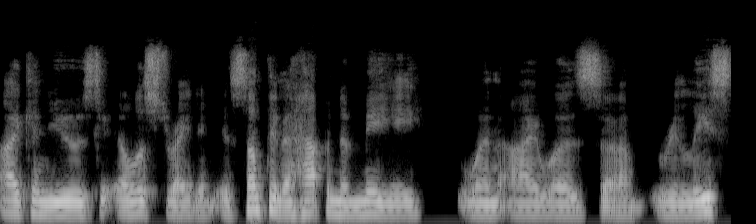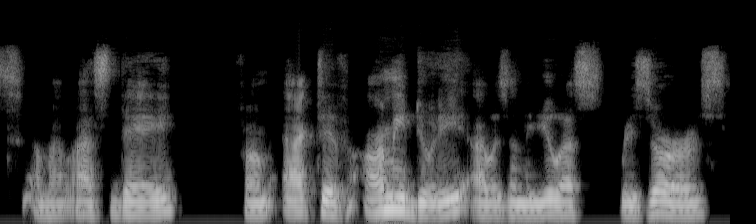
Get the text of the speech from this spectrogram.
I can use to illustrate it is something that happened to me when I was uh, released on my last day from active Army duty. I was in the U.S. Reserves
